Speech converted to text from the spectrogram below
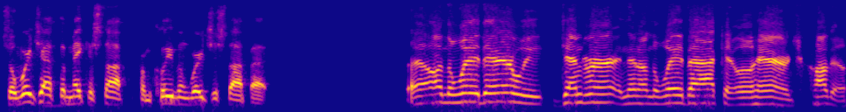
So where'd you have to make a stop from Cleveland? Where'd you stop at? Uh, on the way there, we Denver, and then on the way back at O'Hare in Chicago.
